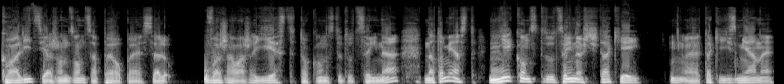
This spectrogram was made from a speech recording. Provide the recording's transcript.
koalicja rządząca PO-PSL uważała, że jest to konstytucyjne, natomiast niekonstytucyjność takiej takiej zmiany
